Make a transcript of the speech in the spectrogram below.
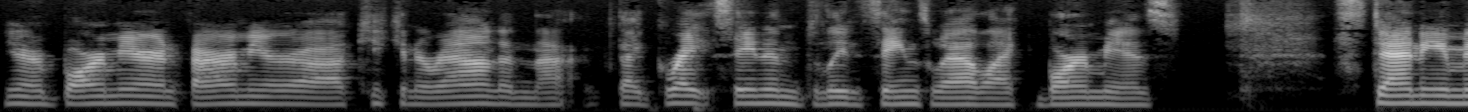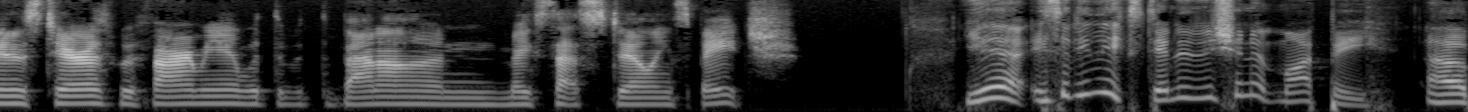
you know Boromir and Faramir are kicking around, and that that great scene in deleted scenes where like Boromir's standing in Minas Tirith with Faramir with the, with the banner and makes that sterling speech. Yeah, is it in the extended edition? It might be. Uh,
